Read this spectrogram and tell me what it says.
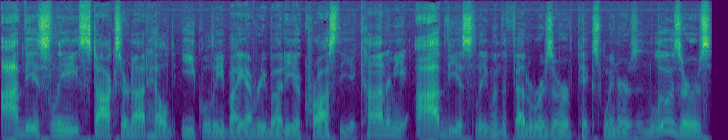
Obviously, stocks are not held equally by everybody across the economy. Obviously, when the Federal Reserve picks winners and losers,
